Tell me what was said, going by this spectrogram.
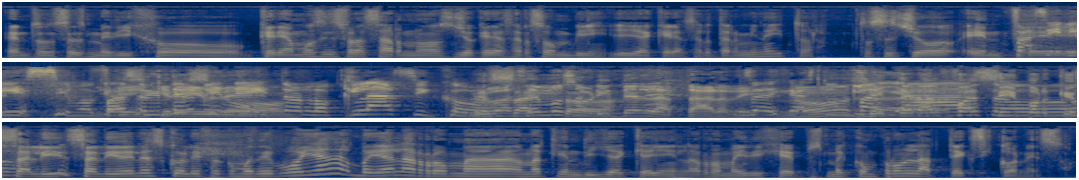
Entonces me dijo, queríamos disfrazarnos, yo quería ser zombie y ella quería ser Terminator. Entonces yo entre... Facilísimo. Que increíble. Terminator, lo clásico. Lo hacemos ahorita en la tarde, ¿no? Literal fue así porque salí, salí de la escuela y fue como de voy a, voy a la Roma, a una tiendilla que hay en la Roma y dije, pues me compro un látex y con eso.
